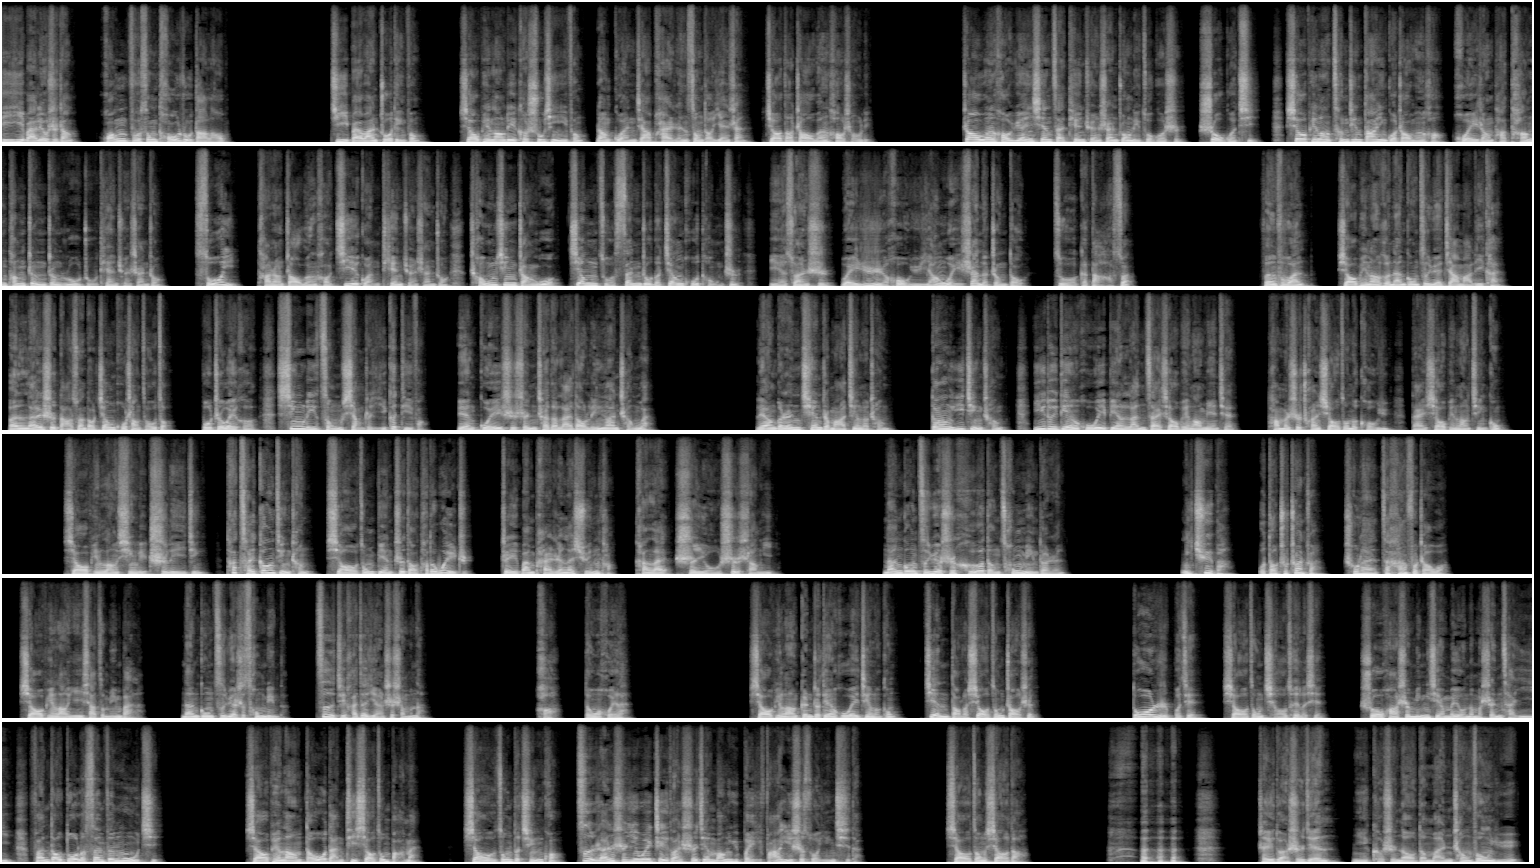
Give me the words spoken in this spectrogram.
第一百六十章，黄甫松投入大牢。祭拜完卓鼎峰，萧平浪立刻书信一封，让管家派人送到燕山，交到赵文浩手里。赵文浩原先在天泉山庄里做过事，受过气。萧平浪曾经答应过赵文浩，会让他堂堂正正入主天泉山庄，所以他让赵文浩接管天泉山庄，重新掌握江左三州的江湖统治。也算是为日后与杨伟善的争斗做个打算。吩咐完，萧平浪和南宫子月驾马离开。本来是打算到江湖上走走，不知为何心里总想着一个地方，便鬼使神差的来到临安城外。两个人牵着马进了城，刚一进城，一队电虎卫便拦在萧平浪面前。他们是传孝宗的口谕，带萧平浪进宫。萧平浪心里吃了一惊，他才刚进城，孝宗便知道他的位置，这般派人来寻他，看来是有事商议。南宫子越是何等聪明的人，你去吧，我到处转转，出来在韩府找我。萧平浪一下子明白了，南宫子越是聪明的，自己还在掩饰什么呢？好，等我回来。萧平浪跟着电虎卫进了宫。见到了孝宗赵慎，多日不见，孝宗憔悴了些，说话时明显没有那么神采奕奕，反倒多了三分木气。萧平浪斗胆替孝宗把脉，孝宗的情况自然是因为这段时间忙于北伐一事所引起的。孝宗笑道：“呵呵呵，这段时间你可是闹得满城风雨。”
